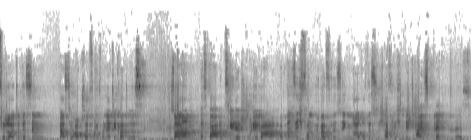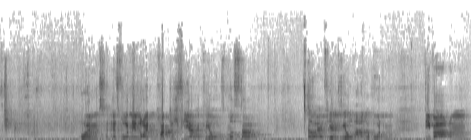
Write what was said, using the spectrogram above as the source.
viele Leute wissen, was die Hauptstadt von Connecticut ist, sondern das wahre Ziel der Studie war, ob man sich von überflüssigen neurowissenschaftlichen Details blenden lässt. Und es wurden den Leuten praktisch vier Erklärungsmuster, also vier Erklärungen angeboten, die waren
